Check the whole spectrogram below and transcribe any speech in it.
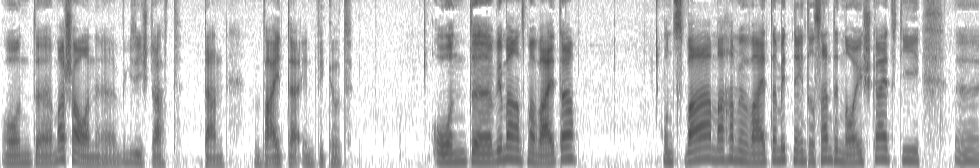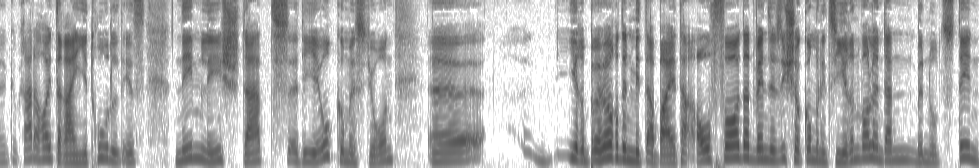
Und äh, mal schauen, äh, wie sich das dann weiterentwickelt. Und äh, wir machen es mal weiter. Und zwar machen wir weiter mit einer interessanten Neuigkeit, die äh, gerade heute reingetrudelt ist, nämlich, dass die EU-Kommission äh, ihre Behördenmitarbeiter auffordert, wenn sie sicher kommunizieren wollen, dann benutzt den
